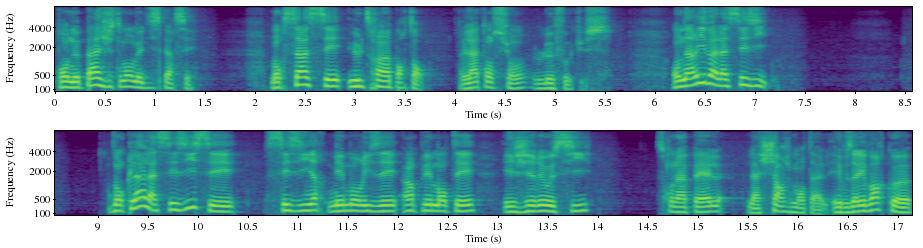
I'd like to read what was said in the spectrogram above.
pour ne pas justement me disperser. Donc ça, c'est ultra important. L'attention, le focus. On arrive à la saisie. Donc là, la saisie, c'est saisir, mémoriser, implémenter et gérer aussi ce qu'on appelle la charge mentale. Et vous allez voir que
